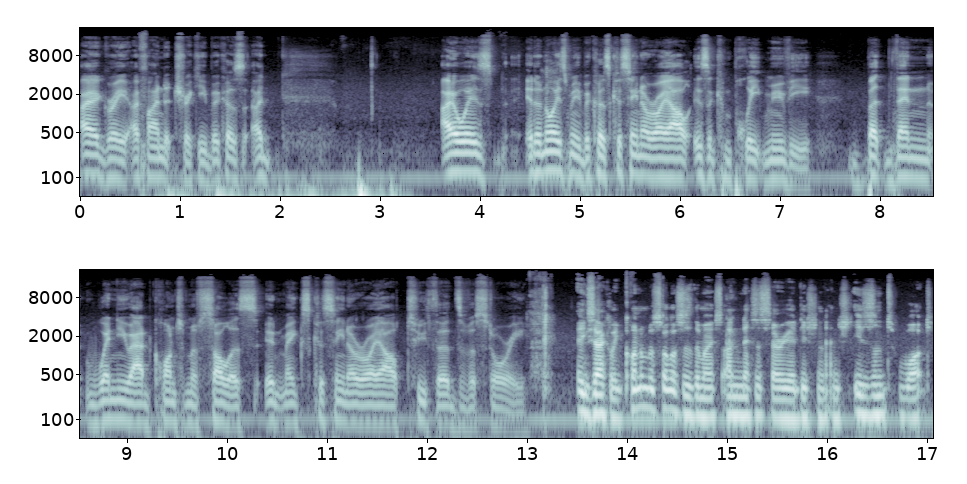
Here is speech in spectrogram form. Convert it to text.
I agree. I find it tricky because I, I always it annoys me because Casino Royale is a complete movie, but then when you add Quantum of Solace, it makes Casino Royale two thirds of a story. Exactly. Quantum of Solace is the most unnecessary addition and isn't what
